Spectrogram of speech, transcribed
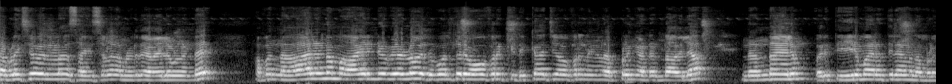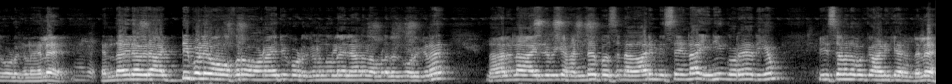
ഡബിൾ എക്സ് വരെയുള്ള സൈസുകൾ നമ്മുടെ അടുത്ത് അവൈലബിൾ ഉണ്ട്. അപ്പൊ നാലെണ്ണം ആയിരം രൂപയുള്ളൂ. ഇതുപോലത്തെ ഒരു ഓഫർ കിടക്കാച്ച ഓഫർ നിങ്ങൾ എപ്പോഴും കണ്ടിട്ടുണ്ടാവില്ല. എന്തായാലും ഒരു തീരുമാനത്തിലാണ് നമ്മൾ കൊടുക്കണത് അല്ലേ? എന്തായാലും ഒരു അടിപൊളി ഓഫർ ഓണായിട്ട് കൊടുക്കണം എന്നുള്ളതിലാണ് നമ്മളിത് കൊടുക്കണത് നാലെണ്ണം ആയിരം രൂപയ്ക്ക് ഹൺഡ്രഡ് പെർസെന്റ് ആരും മിസ് ചെയ്യണ്ട. ഇനിയും കുറെ അധികം പീസുകൾ നമുക്ക് കാണിക്കാനുണ്ട് അല്ലേ?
